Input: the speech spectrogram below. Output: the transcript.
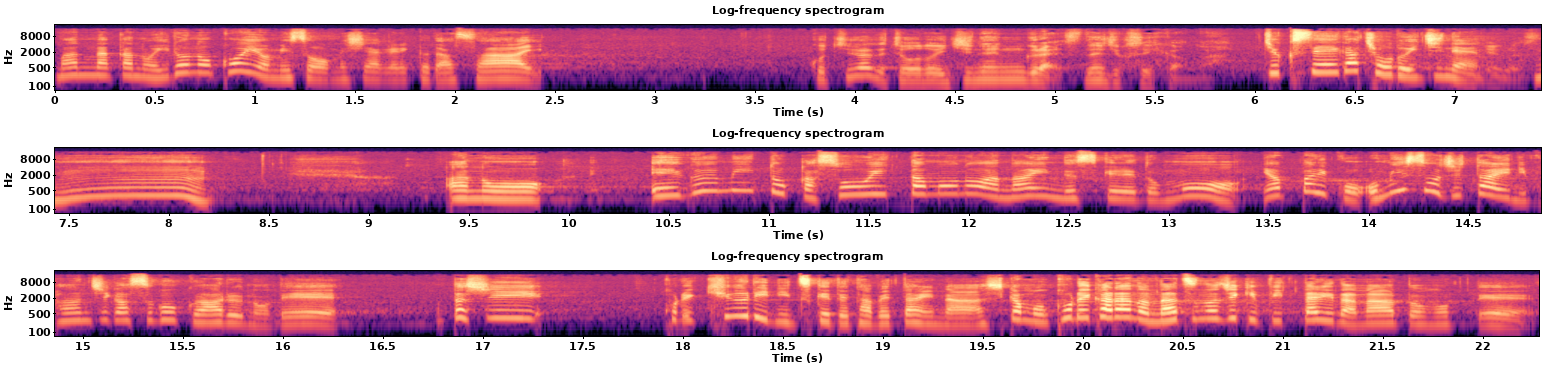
う。真ん中の色の濃いお味噌をお召し上がりください。こちらでちょうど1年ぐらいですね、熟成期間が。熟成がちょうど1年うーんあのえぐみとかそういったものはないんですけれどもやっぱりこうお味噌自体にパンチがすごくあるので私これきゅうりにつけて食べたいな。しかもこれからの夏の時期ぴったりだなと思って。ね。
